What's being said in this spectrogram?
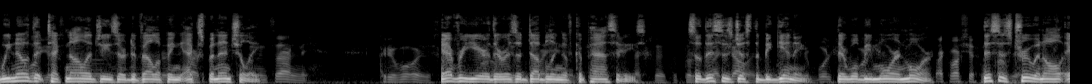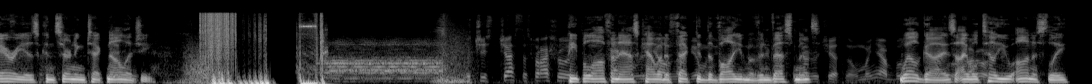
we know that technologies are developing exponentially. Every year there is a doubling of capacities. So this is just the beginning. There will be more and more. This is true in all areas concerning technology. People often ask how it affected the volume of investments. Well, guys, I will tell you honestly,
